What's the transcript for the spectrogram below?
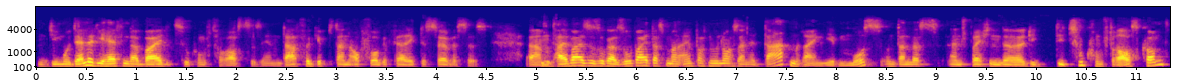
Und die Modelle, die helfen dabei, die Zukunft vorauszusehen. Und dafür gibt es dann auch vorgefertigte Services. Ähm, mhm. Teilweise sogar so weit, dass man einfach nur noch seine Daten reingeben muss und dann das entsprechende, die, die Zukunft rauskommt.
